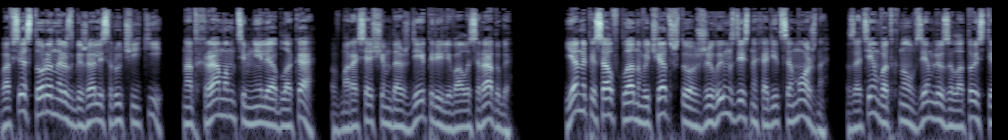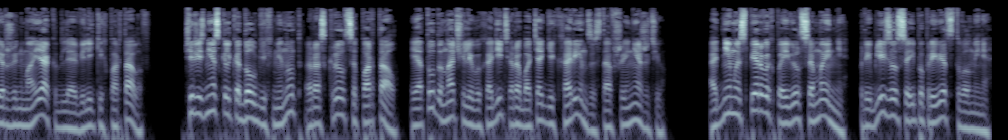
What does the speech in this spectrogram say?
Во все стороны разбежались ручейки, над храмом темнели облака, в моросящем дожде переливалась радуга. Я написал в клановый чат, что живым здесь находиться можно, затем воткнул в землю золотой стержень-маяк для великих порталов. Через несколько долгих минут раскрылся портал, и оттуда начали выходить работяги Харинзы, ставшие нежитью. Одним из первых появился Мэнни, приблизился и поприветствовал меня.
